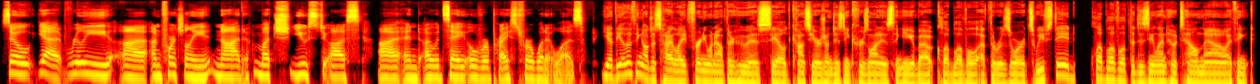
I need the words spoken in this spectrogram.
So, yeah, really, uh, unfortunately, not much use to us. Uh, and I would say overpriced for what it was. Yeah, the other thing I'll just highlight for anyone out there who has sailed concierge on Disney Cruise Line is thinking about club level at the resorts. We've stayed club level at the Disneyland Hotel now, I think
